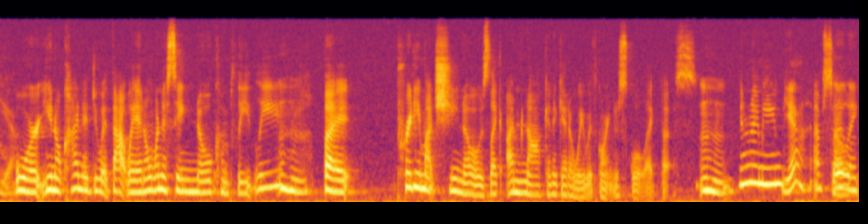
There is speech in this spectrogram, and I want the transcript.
Yeah. or, you know, kind of do it that way. I don't want to say no completely, Mm-hmm. but pretty much she knows, like, I'm not going to get away with going to school like this. mm-hmm. You know what I mean? Yeah, absolutely.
